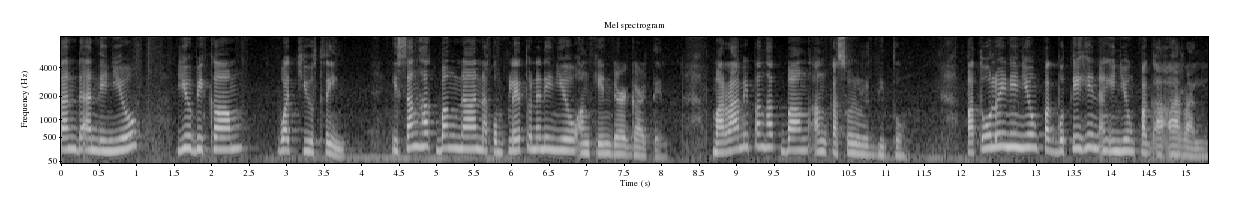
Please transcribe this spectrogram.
Tandaan ninyo, you become what you think. Isang hakbang na nakumpleto na ninyo ang kindergarten. Marami pang hakbang ang kasunod nito. Patuloy ninyong pagbutihin ang inyong pag-aaral.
